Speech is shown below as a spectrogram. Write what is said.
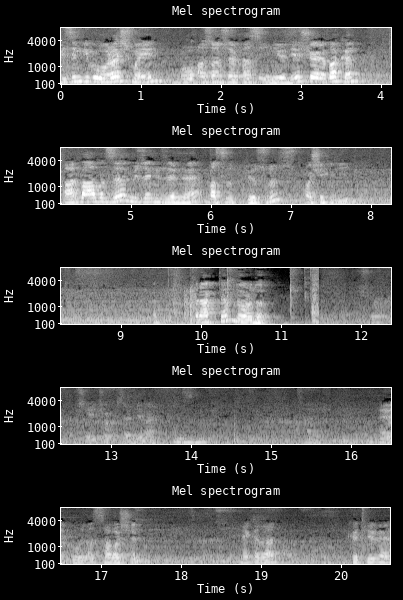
bizim gibi uğraşmayın. Bu asansör nasıl iniyor diye. Şöyle bakın. Parmağımızı müzenin üzerine basılı tutuyorsunuz. O şekilde iniyor. Bıraktım durdu. Şu şey çok güzel değil mi? Evet burada savaşın ne kadar kötü ve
